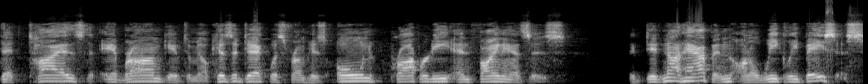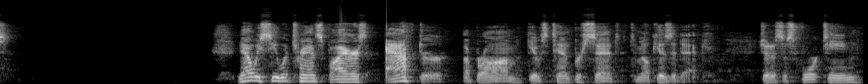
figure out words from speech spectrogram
that tithes that Abram gave to Melchizedek was from his own property and finances. It did not happen on a weekly basis. Now we see what transpires after Abram gives 10% to Melchizedek. Genesis 14,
